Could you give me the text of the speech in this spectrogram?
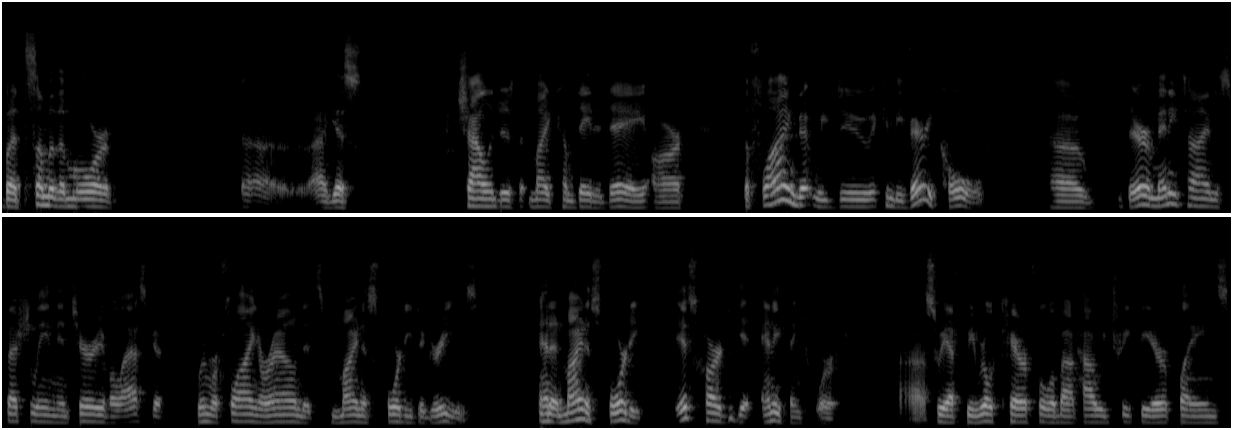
but some of the more, uh, I guess, challenges that might come day to day are the flying that we do. It can be very cold. Uh, there are many times, especially in the interior of Alaska, when we're flying around, it's minus 40 degrees. And at minus 40, it's hard to get anything to work. Uh, so we have to be real careful about how we treat the airplanes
